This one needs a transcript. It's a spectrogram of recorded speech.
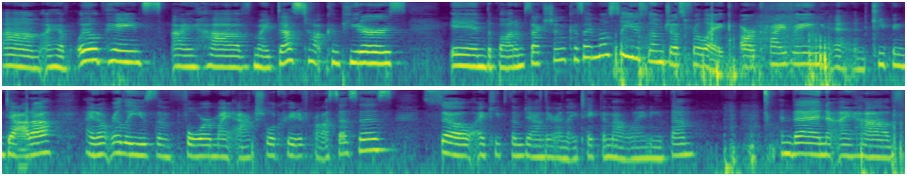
Um, I have oil paints. I have my desktop computers in the bottom section because I mostly use them just for like archiving and keeping data. I don't really use them for my actual creative processes. So I keep them down there and I take them out when I need them. And then I have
